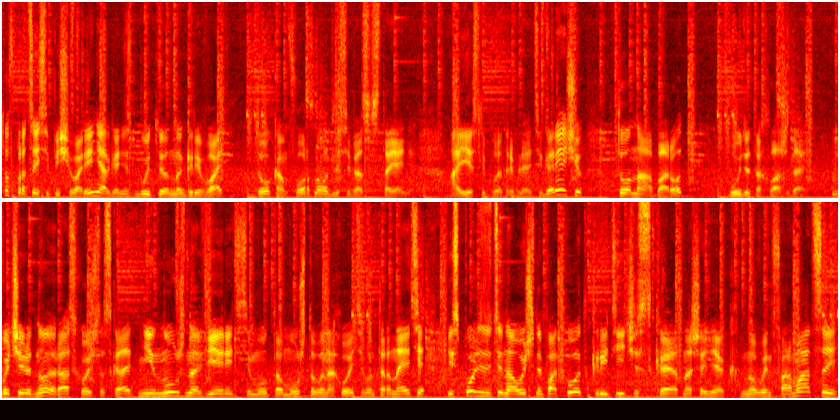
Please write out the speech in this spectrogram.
то в процессе пищеварения организм будет ее нагревать до комфортного для себя состояния. А если вы потребляете горячую, то наоборот будет охлаждать. В очередной раз хочется сказать, не нужно верить всему тому, что вы находите в интернете. Используйте научный подход, критическое отношение к новой информации,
